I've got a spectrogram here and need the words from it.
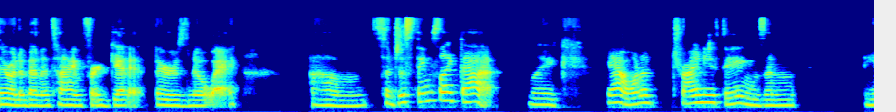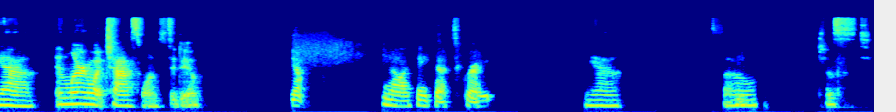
there would have been a time, forget it. There's no way. Um, so just things like that. Like, yeah, I want to try new things and yeah, and learn what Chas wants to do. Yeah. No, I think that's great. Yeah. So mm-hmm. just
